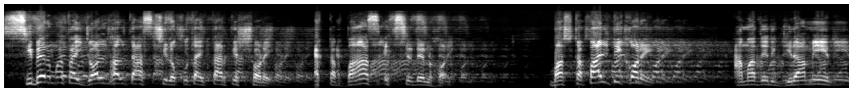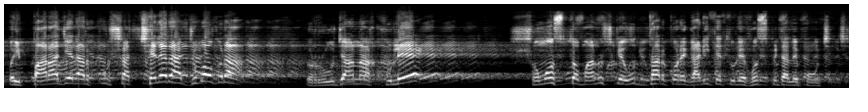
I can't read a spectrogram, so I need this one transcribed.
শিবের মাথায় জল ঢালতে আসছিল, কোথায়? তারকেশ্বরে। একটা বাস অ্যাক্সিডেন্ট হয়। বাসটা পাল্টি করে। আমাদের গ্রামের ওই পারাজের আর পুরসার ছেলেরা, যুবকরা রোজানা খুলে সমস্ত মানুষকে উদ্ধার করে গাড়িতে তুলে হসপিটালে পৌঁছেছে।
